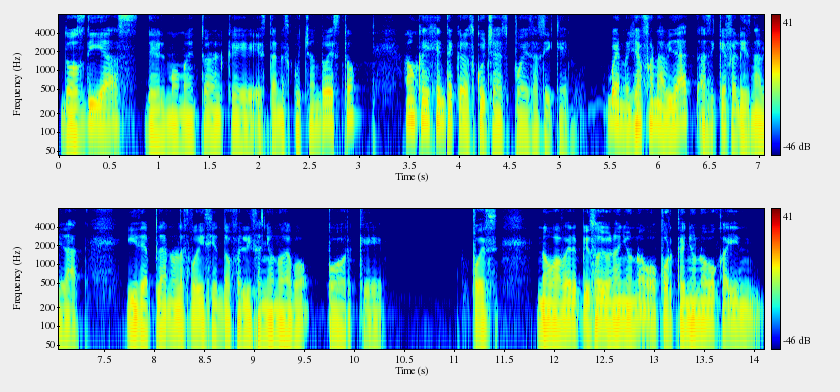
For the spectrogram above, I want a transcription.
dos días del momento en el que están escuchando esto. Aunque hay gente que lo escucha después, así que bueno, ya fue Navidad, así que feliz Navidad. Y de plano les voy diciendo feliz año nuevo, porque pues no va a haber episodio en año nuevo, porque año nuevo cae en,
